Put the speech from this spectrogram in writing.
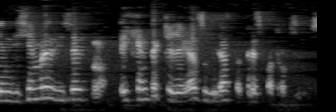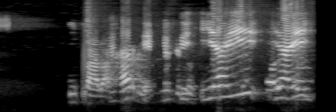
y en diciembre dices, no, hay gente que llega a subir hasta 3, 4 kilos. Y para bajarlo. y ahí, y ahí.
